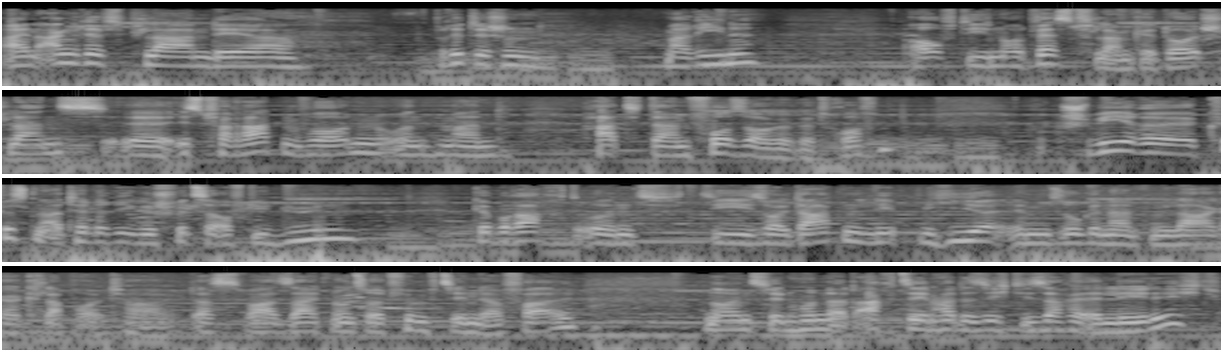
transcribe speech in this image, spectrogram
Ein Angriffsplan der britischen Marine auf die Nordwestflanke Deutschlands äh, ist verraten worden und man hat dann Vorsorge getroffen. Schwere Küstenartilleriegeschütze auf die Dünen gebracht und die Soldaten lebten hier im sogenannten Lager Klappoltal. Das war seit 1915 der Fall. 1918 hatte sich die Sache erledigt.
